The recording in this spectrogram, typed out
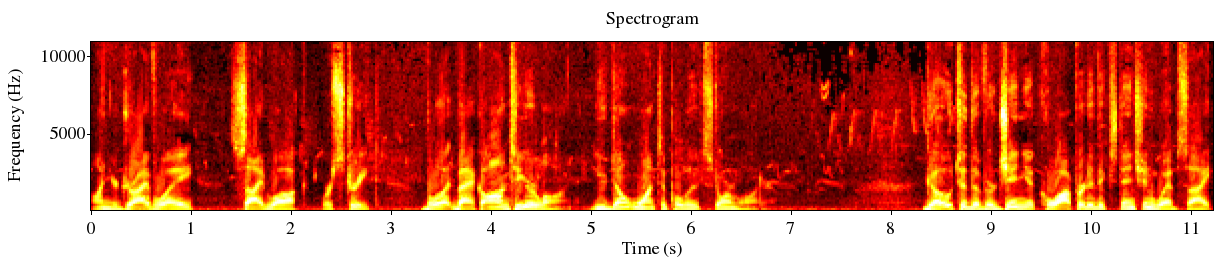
on your driveway, sidewalk, or street. Blow it back onto your lawn. You don't want to pollute stormwater. Go to the Virginia Cooperative Extension website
